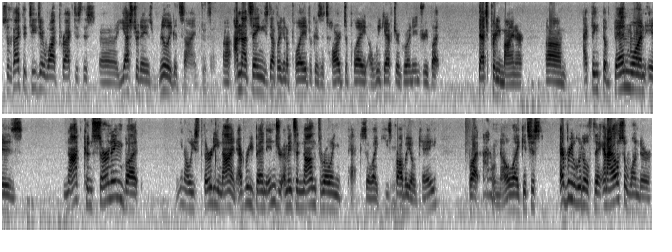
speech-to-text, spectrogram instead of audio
so the fact that T.J. Watt practiced this uh, yesterday is really good sign. Good sign. Uh, I'm not saying he's definitely going to play because it's hard to play a week after a groin injury, but that's pretty minor. Um, I think the Ben one is not concerning, but you know he's 39. Every Ben injury, I mean, it's a non-throwing pec, so like he's mm-hmm. probably okay. But I don't know. Like it's just every little thing. And I also wonder,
